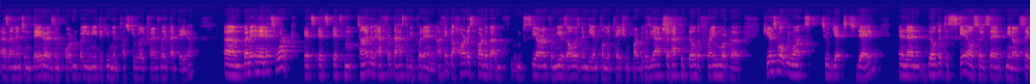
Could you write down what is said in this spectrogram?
as I mentioned, data is important, but you need the human touch to really translate that data. Um, but and, and it's work. It's it's it's time and effort that has to be put in. I think the hardest part about CRM for me has always been the implementation part because you actually have to build a framework of here's what we want to get today and then build it to scale so say you know say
